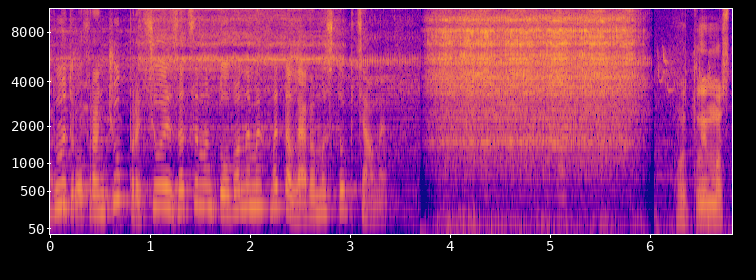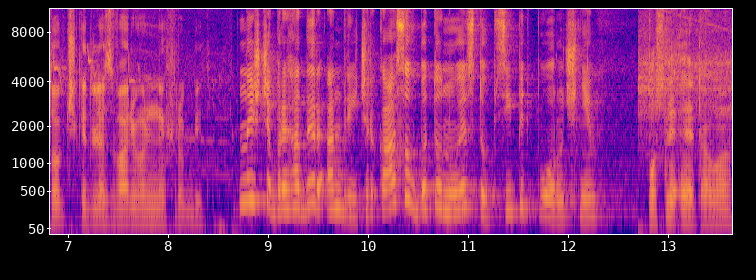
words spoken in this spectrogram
Дмитро Франчук працює за цементованими металевими стовпцями. Готуємо стовпчики для зварювальних робіт. Нижче бригадир Андрій Черкасов бетонує стовпці під поручні. После этого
